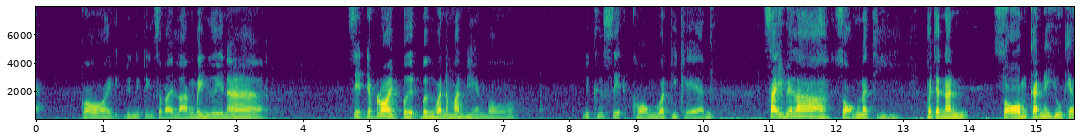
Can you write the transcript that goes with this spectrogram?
ก้อย ดึงให้ถึงสบายหลังไม่เงยหน้า เสร็จเรียบร้อยเปิดเบิงวันน้ำมันแห่งบอนี่คือเสร็จของนวดที่แขน ใส่เวลาสองนาที เพราะฉะนั้นซ้อมกันให้อยู่แค่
